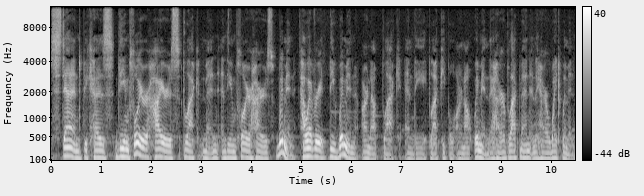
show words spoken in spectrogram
stand because the employer hires black men and the employer hires women. However, the women are not black and the black people are not women. They hire black men and they hire white women.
